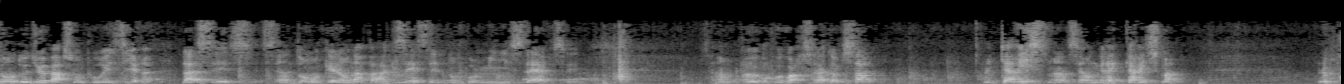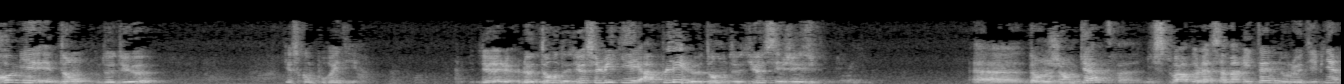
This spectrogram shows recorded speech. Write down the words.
don de Dieu, parce qu'on pourrait dire, là c'est un don auquel on n'a pas accès, c'est le don pour le ministère, c'est, on, peut, on peut voir cela comme ça. Le charisme, hein, c'est en grec, charisma. Le premier don de Dieu, qu'est-ce qu'on pourrait dire? Je dirais le, don de Dieu, celui qui est appelé le don de Dieu, c'est Jésus. Euh, dans Jean 4, l'histoire de la Samaritaine nous le dit bien.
